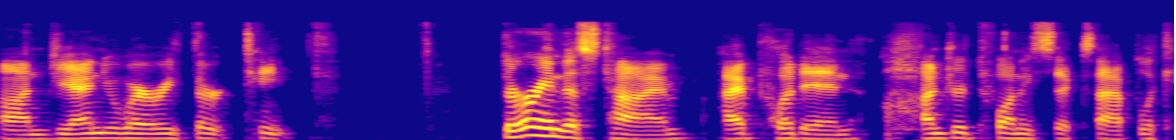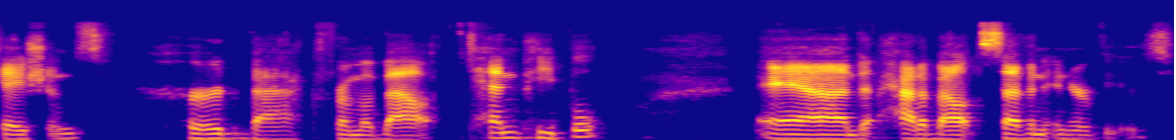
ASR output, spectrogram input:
on January 13th. During this time, I put in 126 applications, heard back from about 10 people, and had about seven interviews.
